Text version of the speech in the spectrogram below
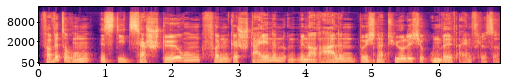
Verwitterung ist die Zerstörung von Gesteinen und Mineralen durch natürliche Umwelteinflüsse.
